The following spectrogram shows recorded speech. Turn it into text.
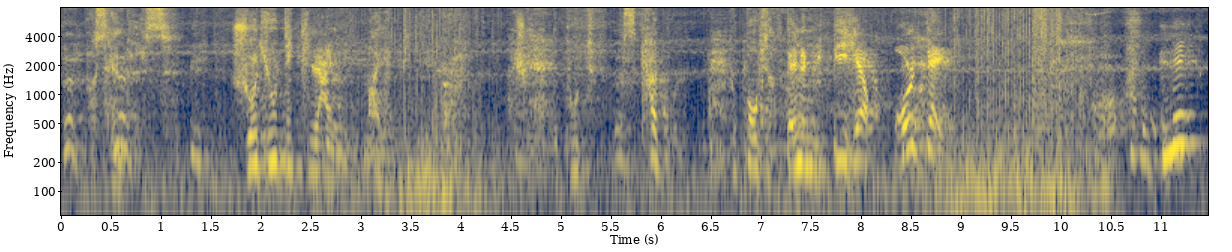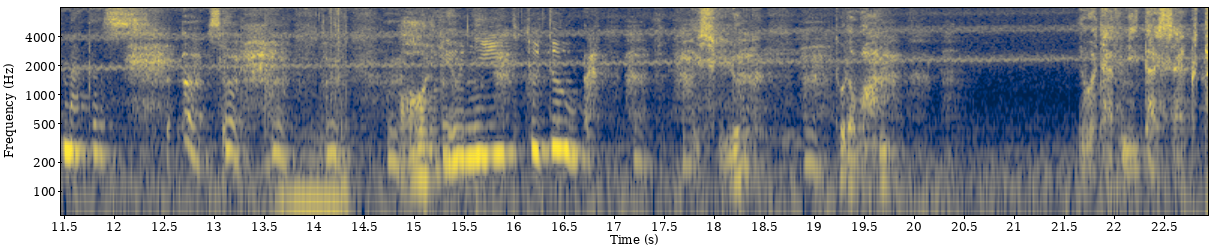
for samples. Should you decline my appeal, I shall have to put a scalpel to both of them and be here all day. I'll make matters simple. All you need to do is look to the one you would have me dissect.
